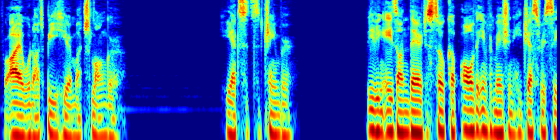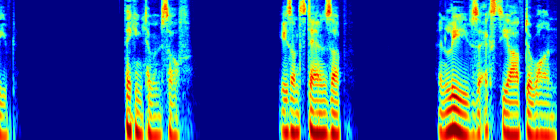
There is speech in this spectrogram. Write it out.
for I will not be here much longer. He exits the chamber, leaving Aizon there to soak up all the information he just received. Thinking to himself, Aizon stands up and leaves the Extia Dawan.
